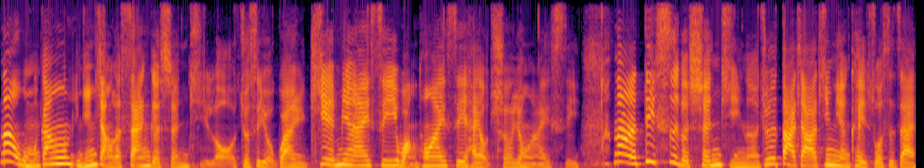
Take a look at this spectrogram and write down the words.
那我们刚刚已经讲了三个升级喽，就是有关于。界面 IC、网通 IC 还有车用 IC，那第四个升级呢，就是大家今年可以说是在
